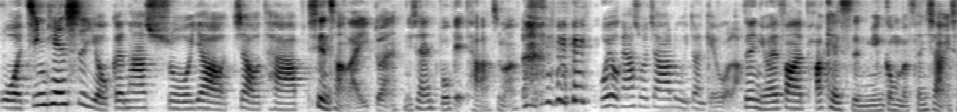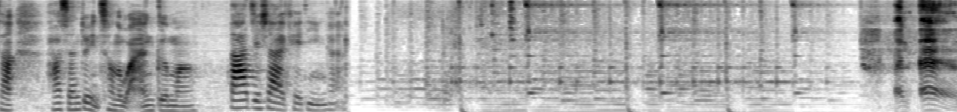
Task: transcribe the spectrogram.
我今天是有跟他说要叫他现场来一段，你现在播给他是吗？我有跟他说叫他录一段给我了，所以你会放在 Podcast 里面跟我们分享一下哈山对你唱的晚安歌吗？大家接下来可以听听看。安安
